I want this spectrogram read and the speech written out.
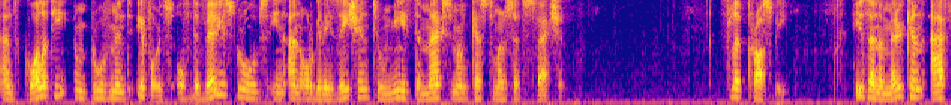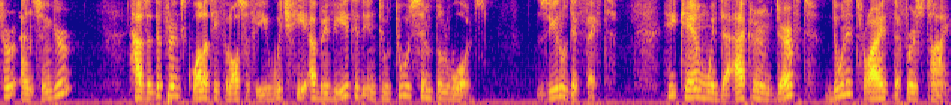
and quality improvement efforts of the various groups in an organization to meet the maximum customer satisfaction. Philip Crosby. He's an American actor and singer, has a different quality philosophy which he abbreviated into two simple words, zero defect. He came with the acronym DIRFT, doing it right the first time.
